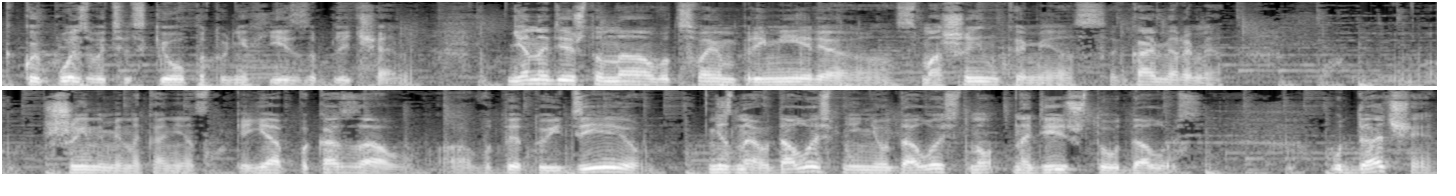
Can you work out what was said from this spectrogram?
какой пользовательский опыт у них есть за плечами. Я надеюсь, что на вот своем примере с машинками, с камерами, шинами, наконец-таки, я показал а, вот эту идею Не знаю, удалось мне, не удалось, но надеюсь, что удалось. Удачи,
